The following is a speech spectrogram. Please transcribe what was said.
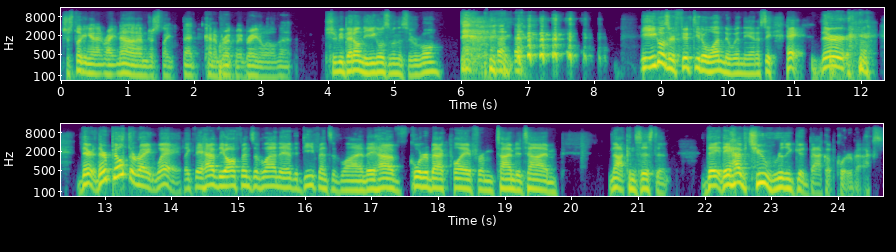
just looking at it right now, and I'm just like that. Kind of broke my brain a little bit. Should we bet on the Eagles to win the Super Bowl? The Eagles are 50 to 1 to win the NFC. Hey, they're they're they're built the right way. Like they have the offensive line, they have the defensive line, they have quarterback play from time to time, not consistent. They they have two really good backup quarterbacks.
